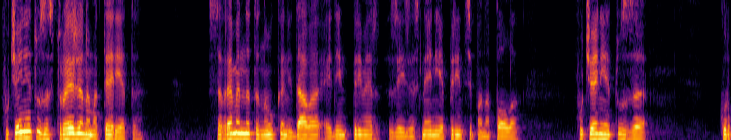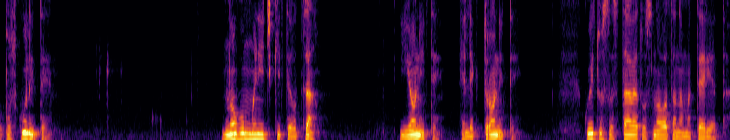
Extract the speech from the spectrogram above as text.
В учението за строежа на материята, съвременната наука ни дава един пример за изяснение принципа на пола в учението за корпускулите. Много мънички телца, ионите, електроните, които съставят основата на материята,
